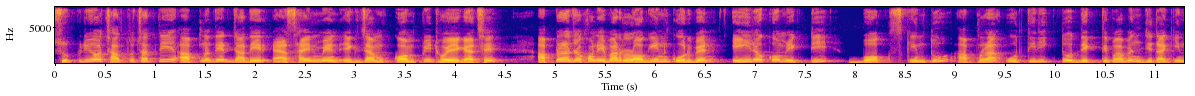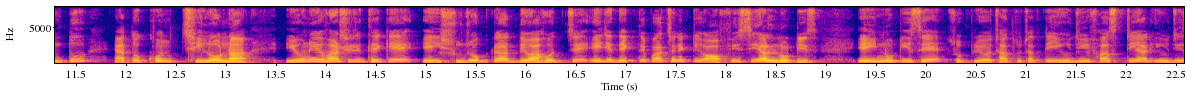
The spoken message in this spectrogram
সুপ্রিয় ছাত্রছাত্রী, আপনাদের যাদের অ্যাসাইনমেন্ট এক্সাম কমপ্লিট হয়ে গেছে, আপনারা যখন এবার লগ করবেন এই রকম একটি বক্স কিন্তু আপনারা অতিরিক্ত দেখতে পাবেন, যেটা কিন্তু এতক্ষণ ছিল না। ইউনিভার্সিটি থেকে এই সুযোগটা দেওয়া হচ্ছে। এই যে দেখতে পাচ্ছেন একটি অফিসিয়াল নোটিশ এই নোটিশে সুপ্রিয় ছাত্রছাত্রী UG first year UG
